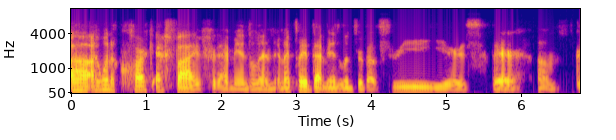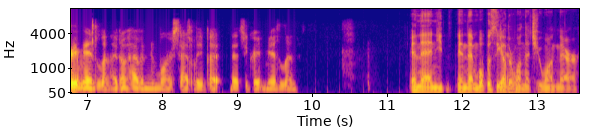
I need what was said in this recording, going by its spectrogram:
Uh, I won a Clark F5 for that mandolin, and I played that mandolin for about three years there. Um, great mandolin. I don't have it anymore, sadly, but that's a great mandolin. And then you, and then what was the other one that you won there?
